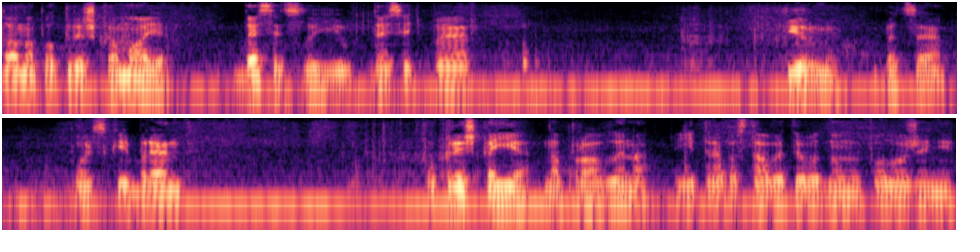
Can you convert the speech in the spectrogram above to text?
Дана покришка має 10 слоїв, 10 PR. Фірми BC, польський бренд. Покришка є направлена, її треба ставити в одному положенні.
